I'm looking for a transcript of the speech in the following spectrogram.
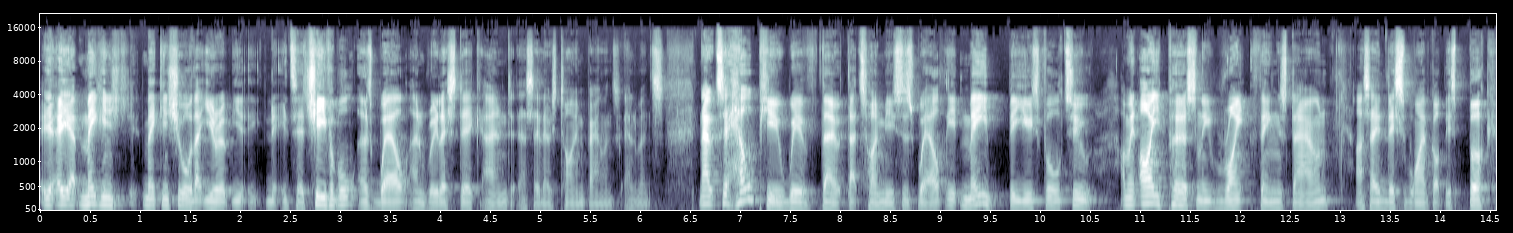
yeah, making making sure that you're it's achievable as well and realistic, and I say those time bound elements. Now, to help you with that, that time use as well, it may be useful to. I mean, I personally write things down. I say this is why I've got this book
